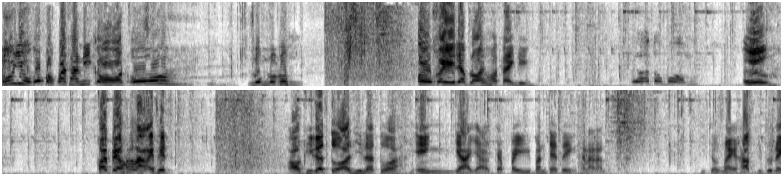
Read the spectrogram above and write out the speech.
รู้อยู่ก็บอกว่าทางนี้ก่อน โอ้ยลุมลุมลุมโอเคเรียบร้อยหัวแตกดิ่งเรือตรงผม เออ ค่อยไปเอาข้างหลังไอ้เพชร เอาทีละตัวเอาทีละตัวเองอย่าอย่าจะไปมั่นใจตัวเองขนาดนั้นอยู่ตรงไหนครับอยู่ตรงไหน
